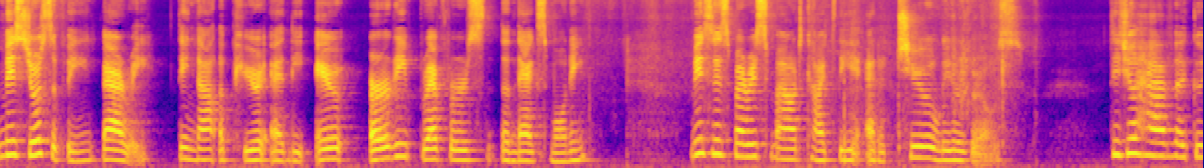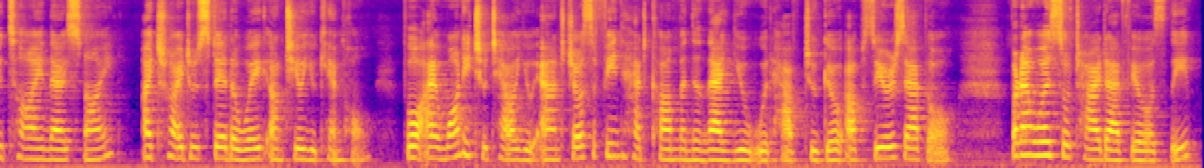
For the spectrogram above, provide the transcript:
Miss Josephine Barry did not appear at the air early breakfast the next morning. Mrs. Barry smiled kindly at the two little girls. Did you have a good time last night? I tried to stay awake until you came home, for I wanted to tell you Aunt Josephine had come and that you would have to go upstairs after all. But I was so tired I fell asleep.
